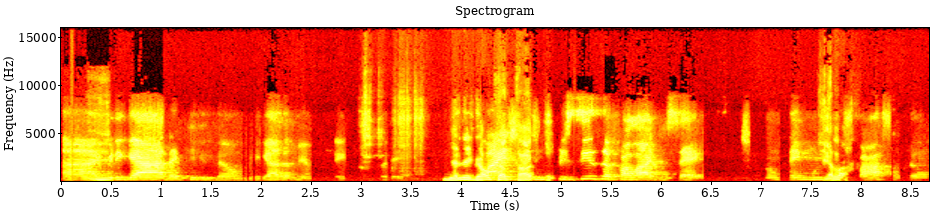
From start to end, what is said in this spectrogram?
Ai, obrigada, queridão. Obrigada mesmo, gente. E é legal Mas que a Tati. A gente precisa falar de sexo. Não tem muito ela... espaço, então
